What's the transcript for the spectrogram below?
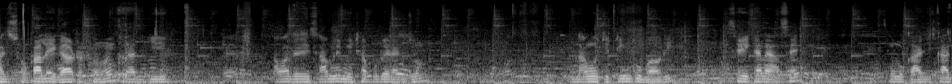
আজ সকালে এগারোটার সময় আজকে আমাদের এই সামনে মিঠাপুরের একজন নাম হচ্ছে টিঙ্কু বাউরি সে এখানে আসে কোনো কাজ কাজ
